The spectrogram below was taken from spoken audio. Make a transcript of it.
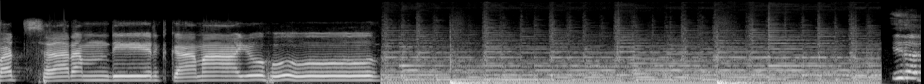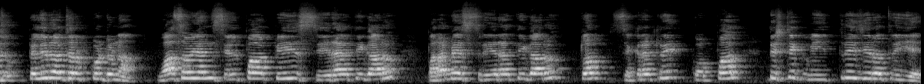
వత్సరం దీర్ఘమాయు ఈరోజు పెళ్ళిరోజు జరుపుకుంటున్న వాసవ్యన్ శిల్ప పి. శ్రీరతి గారు పరమేశ్ శ్రీరతి గారు club secretary Koppal district V three zero three A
